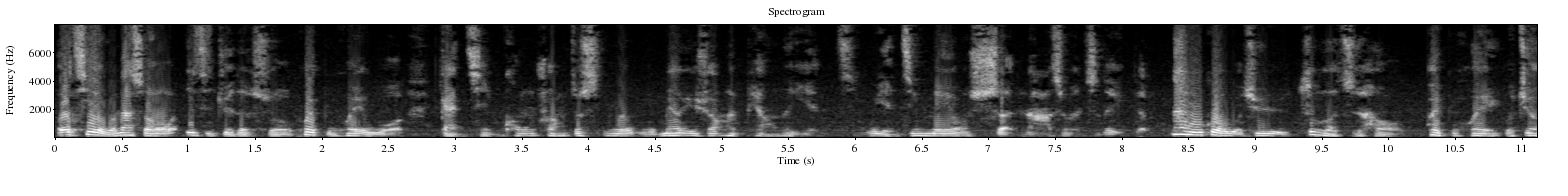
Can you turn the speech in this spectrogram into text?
而且我那时候一直觉得说，会不会我感情空窗，就是因为我没有一双很漂亮的眼睛，我眼睛没有神啊什么之类的。那如果我去做了之后，会不会我就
